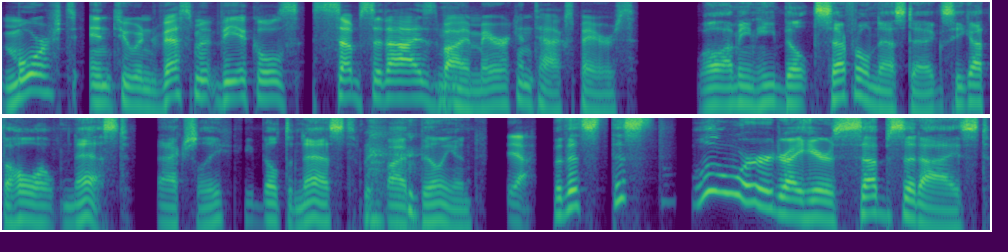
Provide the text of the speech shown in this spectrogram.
morphed into investment vehicles subsidized by Hmm. American taxpayers. Well, I mean, he built several nest eggs. He got the whole nest. Actually, he built a nest with five billion. Yeah. But this this little word right here is subsidized.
